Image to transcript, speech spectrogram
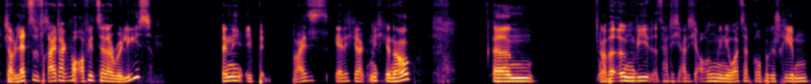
Ich glaube, letzten Freitag war offizieller Release. Ich, ich weiß es ehrlich gesagt nicht genau. Ähm, aber irgendwie, das hatte ich, hatte ich auch irgendwie in die WhatsApp-Gruppe geschrieben,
